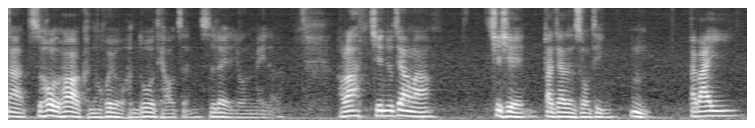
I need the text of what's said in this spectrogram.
那之后的话可能会有很多的调整之类的，有的没的。好啦，今天就这样啦，谢谢大家的收听，嗯，拜拜。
